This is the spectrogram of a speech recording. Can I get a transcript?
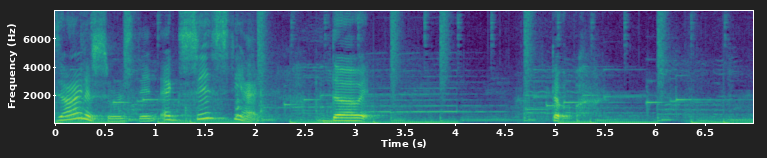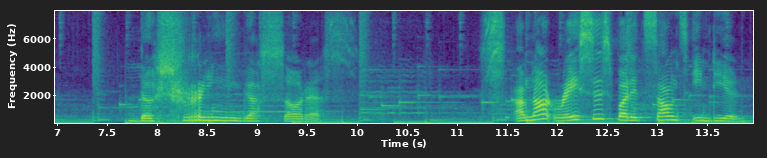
dinosaurs didn't exist yet. The the the Shringasaurus. I'm not racist, but it sounds Indian.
